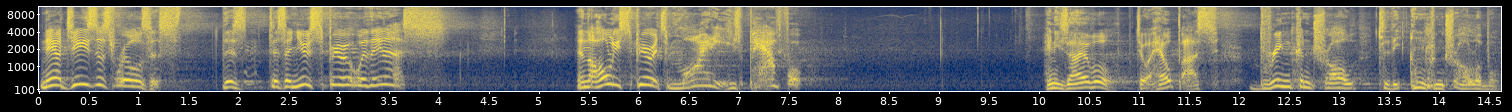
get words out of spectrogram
Now Jesus rules us. There's, there's a new spirit within us. And the Holy Spirit's mighty, He's powerful. And He's able to help us bring control to the uncontrollable.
